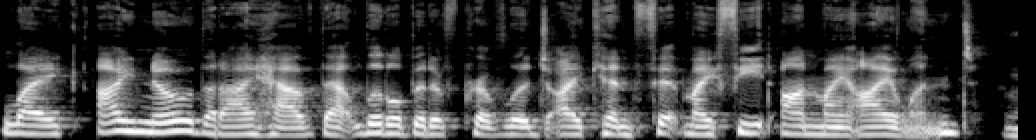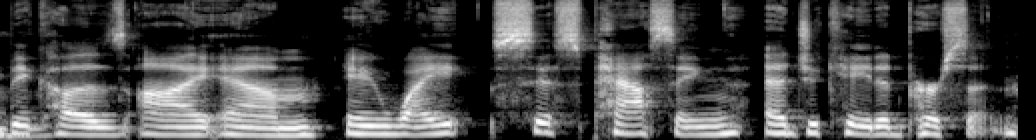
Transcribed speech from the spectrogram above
Like, I know that I have that little bit of privilege. I can fit my feet on my island mm-hmm. because I am a white, cis passing, educated person.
